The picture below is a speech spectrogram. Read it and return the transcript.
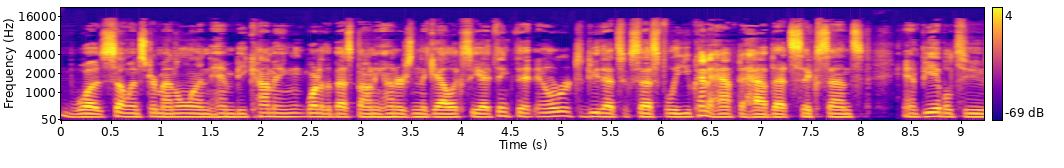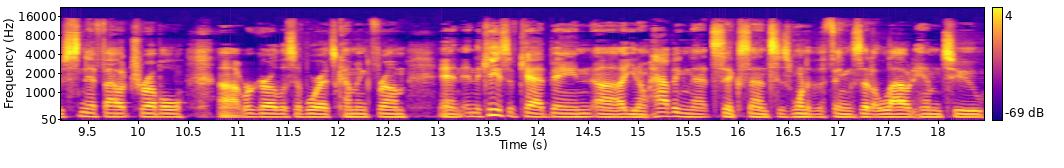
was so instrumental in him becoming one of the best bounty hunters in the galaxy. I think that in order to do that successfully, you kind of have to have that sixth sense and be able to sniff out trouble uh, regardless of where it's coming from. And in the case of Cad Bane, uh, you know, having that sixth sense is one of the things that allowed him to,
